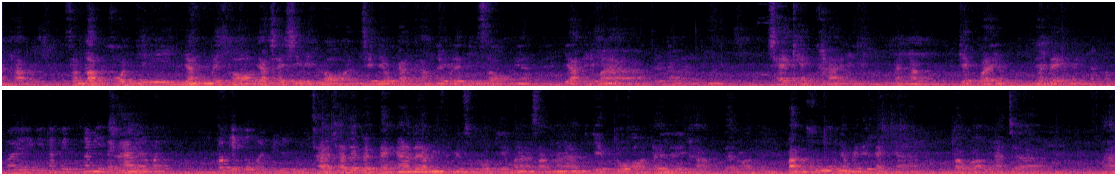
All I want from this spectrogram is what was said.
นะครับสำหรับคนที่ยังไม่พร้อมอยากใช้ชีวิตก่อนเช่นเดียวกันครับในประเด็นที่สองเนี่ยอยากให้มาอ่าแช่แข็งไข่นะครับ เก็บไว้ในแบงค์บอกว่าอย่างนี้ถ้าเป็นถ้ามีแต่งงานแล้วก็ ก็เก็บตัวอ่อนไปเลยใช่ใช่ถ้าเกิดแต่งงานแล้วมีทะเบียนสมรสเนี่ยมาสามารถเก็บตัวอ่อนได้เลยครับ แต่ว่าบางคู่ยังไม่ได้แต่งงาน เราก็อาจจะอ่า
